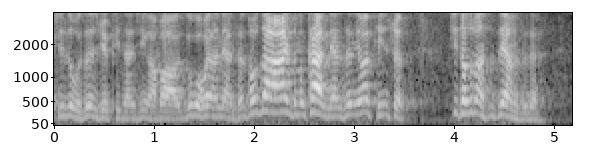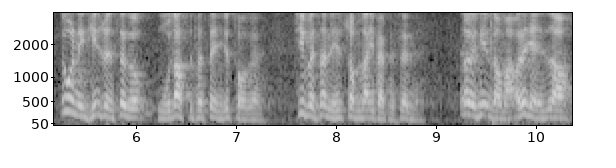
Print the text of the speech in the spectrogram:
其实我真的觉得平常心好不好？如果回档两成，投资啊你怎么看？两成你要停损。其实投资板是这样子的，如果你停损设个五到十 percent 你就走了，基本上你是赚不到一百 percent 的。都有听懂吗？我再讲一次哦。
